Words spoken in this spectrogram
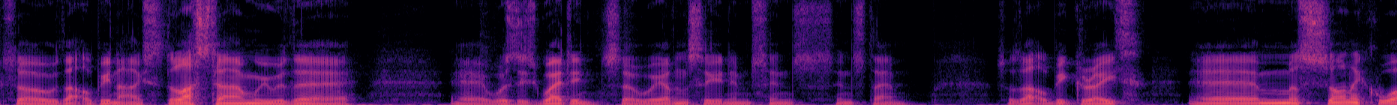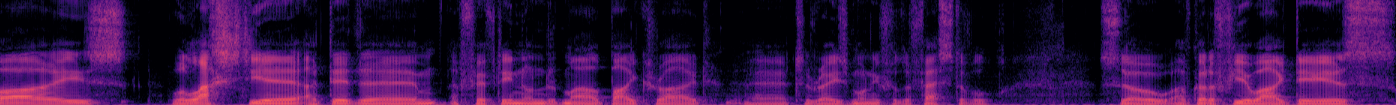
So that'll be nice. The last time we were there uh, was his wedding, so we haven't seen him since since then. So that'll be great. Um, Masonic wise, well, last year I did um, a 1500 mile bike ride uh, to raise money for the festival. So I've got a few ideas.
